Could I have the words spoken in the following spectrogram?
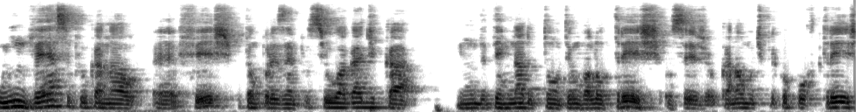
o inverso que o canal é, fez. Então, por exemplo, se o H de K em um determinado tom tem um valor 3, ou seja, o canal multiplicou por 3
